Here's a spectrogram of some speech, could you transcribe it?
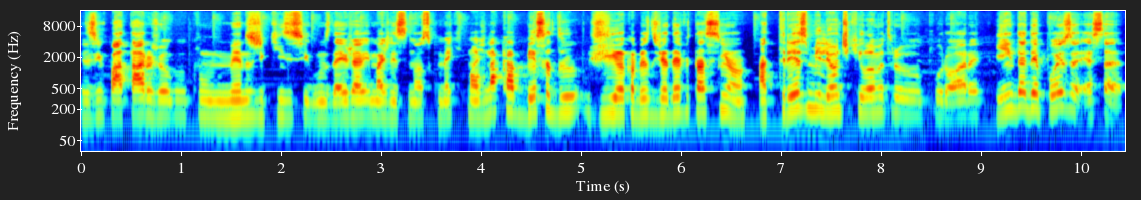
Eles empataram o jogo com menos de 15 segundos. Daí eu já imaginei assim, nossa, como é que. Imagina a cabeça do Gia. A cabeça do Gia deve estar assim, ó, a 3 milhões de quilômetros por hora. E ainda depois, essa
